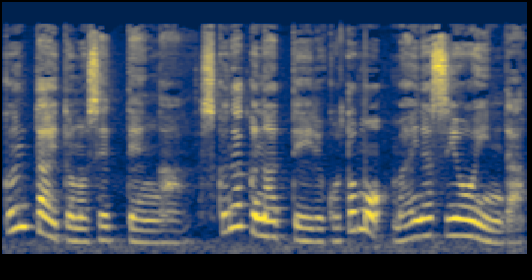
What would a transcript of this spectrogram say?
軍隊との接点が少なくなっていることもマイナス要因だ。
